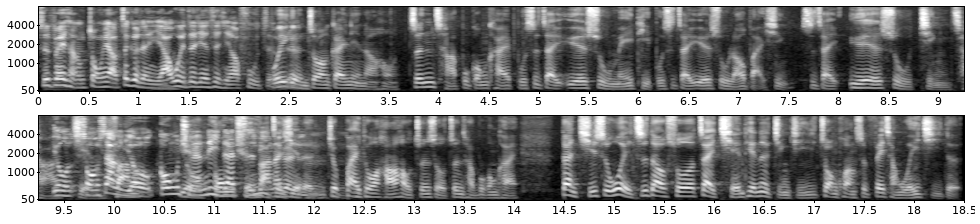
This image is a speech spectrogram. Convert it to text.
是非常重要，这个人也要为这件事情要负责。我一个很重要概念呢，哈，侦查不公开，不是在约束媒体，不是在约束老百姓，是在约束警察。有手上有公权力在执法这些人，就拜托好好遵守侦查不公开。但其实我也知道说，在前天的紧急状况是非常危急的。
